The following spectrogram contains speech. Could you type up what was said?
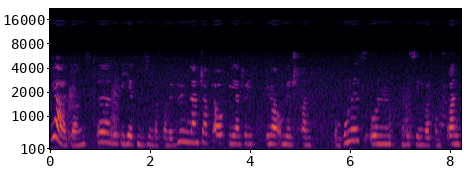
ja, sonst äh, seht ihr jetzt ein bisschen was von der Dünenlandschaft auch, die natürlich immer um den Strand rum ist und ein bisschen was vom Strand.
